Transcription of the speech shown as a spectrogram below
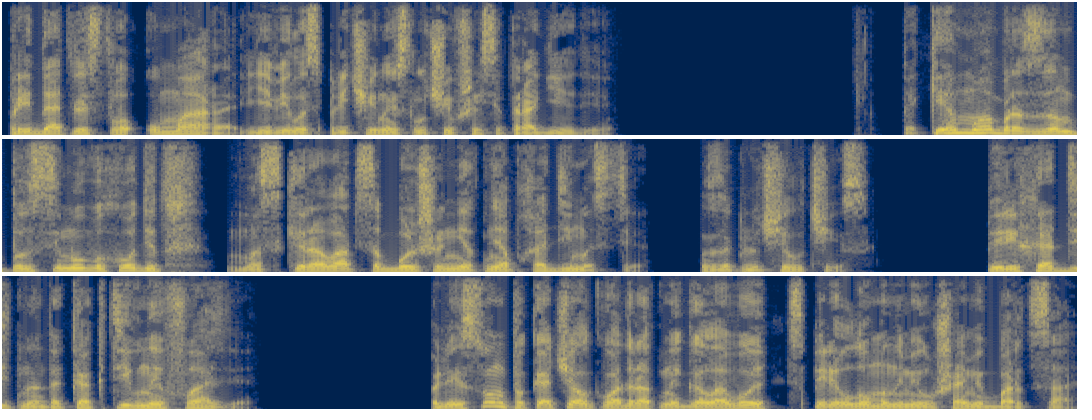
предательство Умара явилось причиной случившейся трагедии. Таким образом, по всему выходит, маскироваться больше нет необходимости, заключил Чиз. Переходить надо к активной фазе. Плесун покачал квадратной головой с переломанными ушами борца.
